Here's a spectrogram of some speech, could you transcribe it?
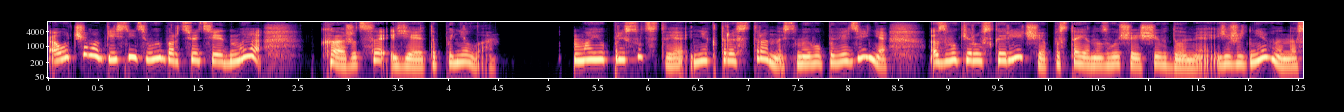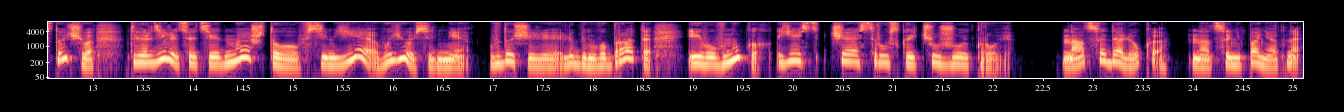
А вот чем объяснить выбор тети Эдме, кажется, я это поняла. Мое присутствие, некоторая странность моего поведения, звуки русской речи, постоянно звучащие в доме, ежедневно, настойчиво твердили тете Эдме, что в семье, в ее седьме, в дочери любимого брата и его внуках есть часть русской чужой крови. Нация далекая, нация непонятная.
